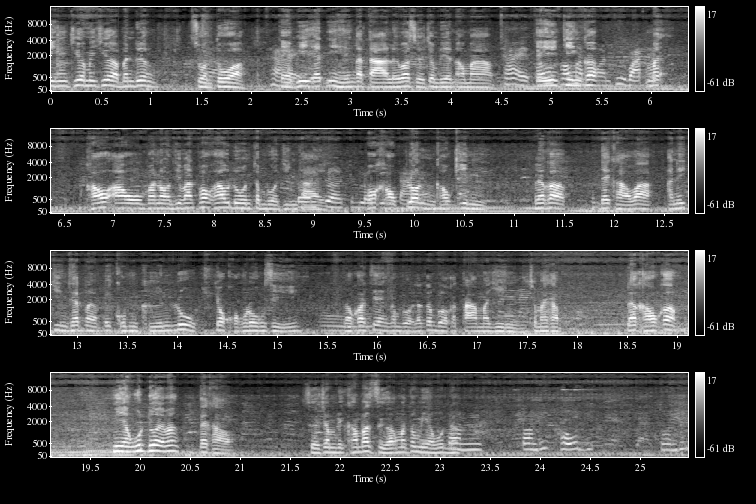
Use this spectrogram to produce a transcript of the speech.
ริงๆเชื่อไม่เชื่อเป็นเรื่องส่วนตัว ใช่แต่พี่เอสนี่เห็นกับตาเลยว่าเสือจำเรียนเอามาใช่แต่เขาจริงๆเขาก็มานอนที่วัดไม่เขาเอามานอนที่วัดเพราะเขาโดนตำรวจยิงตายโดนตำรวจเพราะเขายิงตายปล้นเขากิน แล้วก็ได้ข่าวว่า อันนี้จริงแท้ไปไปข่มขืนลูกเจ้าของโรงสีอ๋อเราก็แจ้งตำรวจแล้วตำรวจก็ตามมายิงใช่ไหมครับ แล้วเขาก็ มีอาวุธด้วยมั้งได้ข่าว เสือจำเรียนคำว่าเสือมันต้องมีอาวุธตอนะนตอนที่เขาตอนที่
